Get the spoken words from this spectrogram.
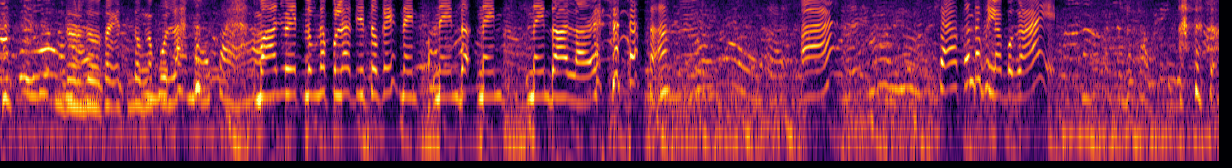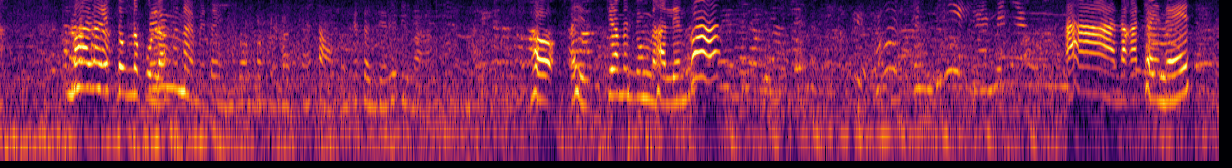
ang itlog na pula. Mahal yung itlog na pula dito guys. 9 dollar. ha? Sa atin na pila bagay. Mahal ang itlog na pula. Pero manami tayo. Na sa atin. Kasi dire, di ba? Ho, ay, kaya man yung nahalin ba? Ah, naka-Chinese?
